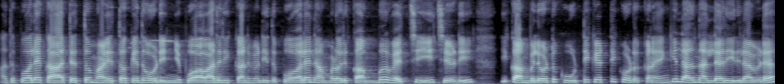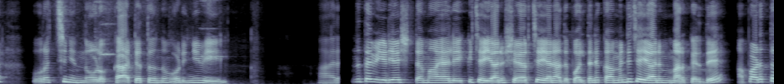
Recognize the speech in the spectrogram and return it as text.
അതുപോലെ കാറ്റത്തും മഴയത്തൊക്കെ ഇത് ഒടിഞ്ഞു പോവാതിരിക്കാൻ വേണ്ടി ഇതുപോലെ നമ്മൾ ഒരു കമ്പ് വെച്ച് ഈ ചെടി ഈ കമ്പിലോട്ട് കൂട്ടിക്കെട്ടി കൊടുക്കണമെങ്കിൽ അത് നല്ല രീതിയിൽ അവിടെ ഉറച്ചു നിന്നോളും. കാറ്റത്തൊന്നും ഒടിഞ്ഞു വീഴില്ല ഇന്നത്തെ വീഡിയോ ഇഷ്ടമായ ലൈക്ക് ചെയ്യാനും ഷെയർ ചെയ്യാനും അതുപോലെ തന്നെ കമന്റ് ചെയ്യാനും മറക്കരുത്. അപ്പോൾ അടുത്ത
